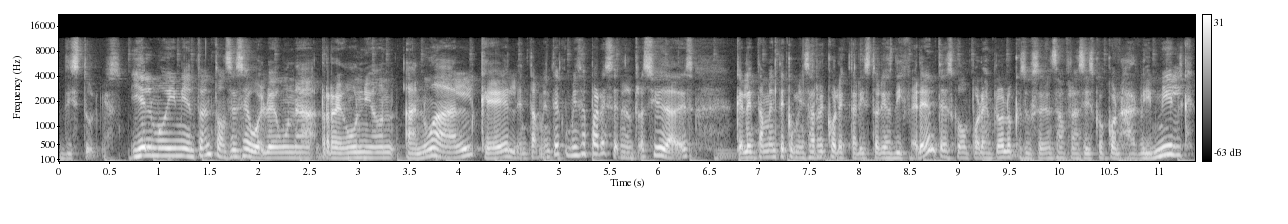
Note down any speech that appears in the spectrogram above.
disturbios y el movimiento entonces se vuelve una reunión anual que lentamente comienza a aparecer en otras ciudades, que lentamente comienza a recolectar historias diferentes, como por ejemplo lo que sucede en San Francisco con Harvey Milk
